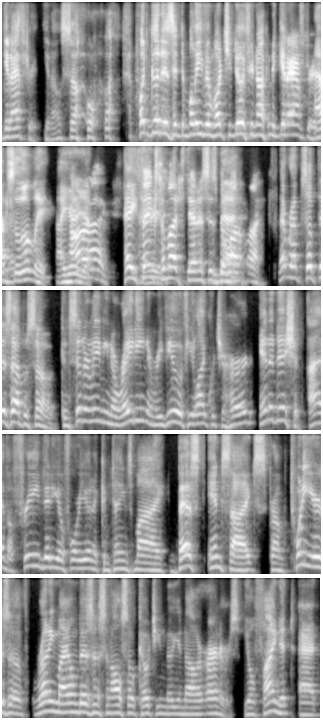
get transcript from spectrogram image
get after it, you know? So what good is it to believe in what you do if you're not going to get after it? Absolutely. You know? I hear All you. Right. Hey, thanks so much, Dennis. It's been a lot of fun. That wraps up this episode. Consider leaving a rating and review if you like what you heard. In addition, I have a free video for you and it contains my best insights from 20 years of running my own business and also coaching million dollar earners. You'll find it at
